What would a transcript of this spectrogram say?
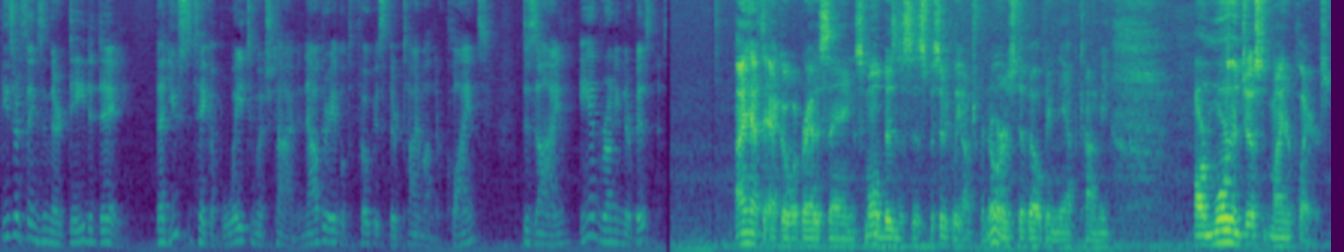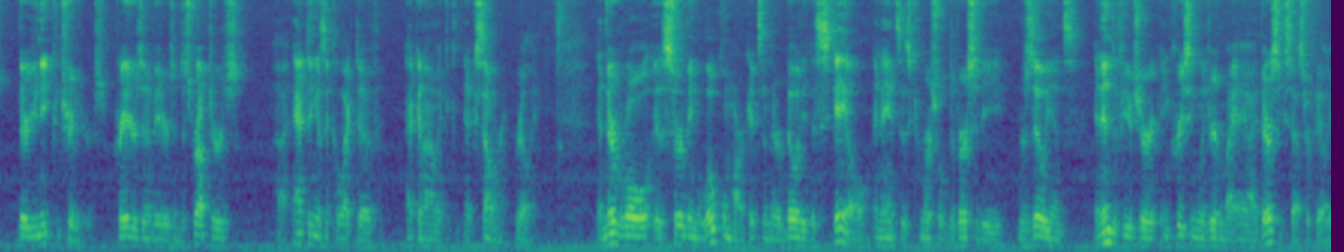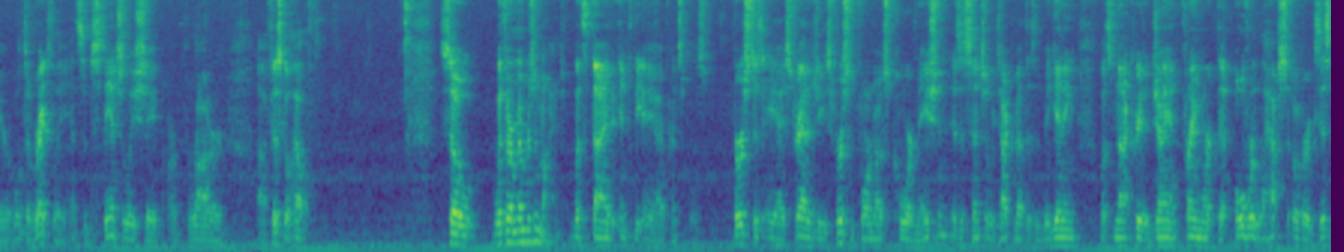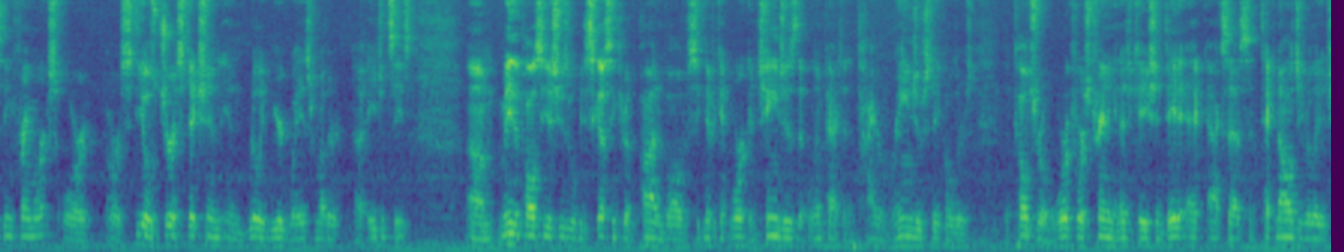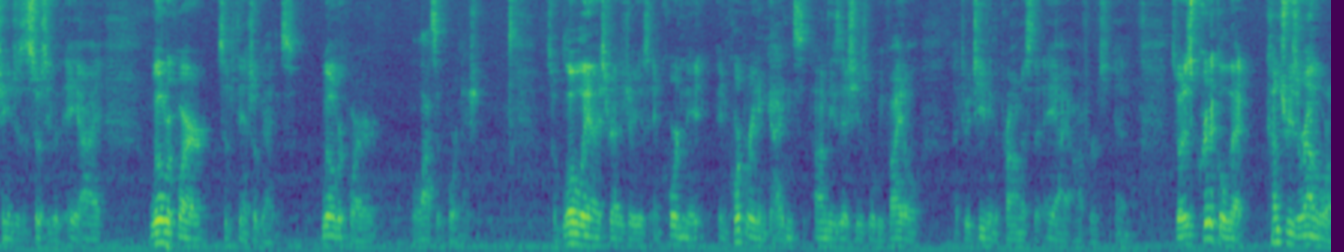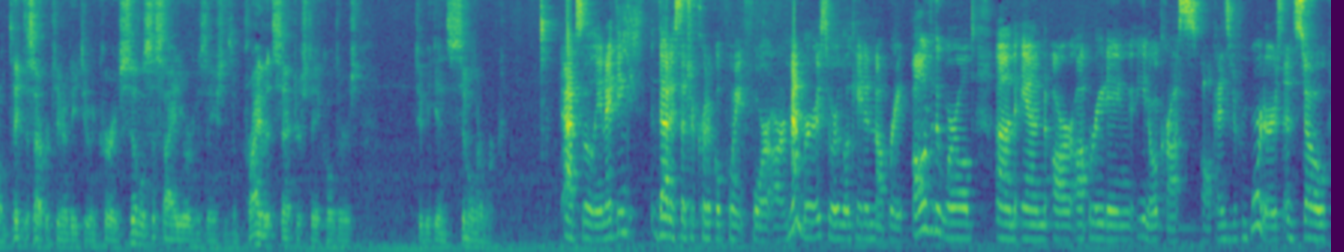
These are things in their day to day that used to take up way too much time, and now they're able to focus their time on their clients, design, and running their business. I have to echo what Brad is saying. Small businesses, specifically entrepreneurs developing the app economy, are more than just minor players. They're unique contributors, creators, innovators, and disruptors, uh, acting as a collective economic accelerant, really and their role is serving local markets and their ability to scale enhances commercial diversity, resilience, and in the future, increasingly driven by AI, their success or failure will directly and substantially shape our broader uh, fiscal health. So, with our members in mind, let's dive into the AI principles. First is AI strategies. First and foremost, coordination is essential. We talked about this at the beginning. Let's not create a giant framework that overlaps over existing frameworks or, or steals jurisdiction in really weird ways from other uh, agencies. Um, many of the policy issues we'll be discussing throughout the pod involve significant work and changes that will impact an entire range of stakeholders. The cultural, workforce training and education, data access, and technology related changes associated with AI will require substantial guidance will require lots of coordination. So, global AI strategies and incorporating guidance on these issues will be vital uh, to achieving the promise that AI offers. And so, it is critical that countries around the world take this opportunity to encourage civil society organizations and private sector stakeholders to begin similar work. Absolutely. And I think that is such a critical point for our members who are located and operate all over the world um, and are operating, you know, across all kinds of different borders. And so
